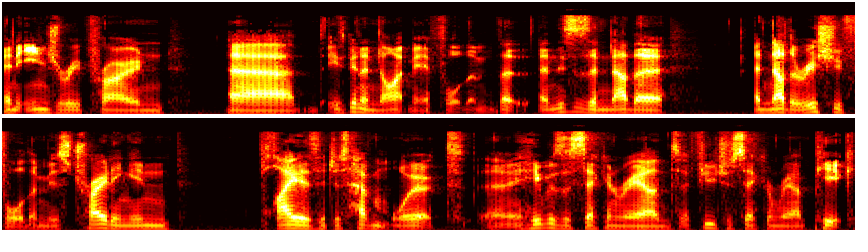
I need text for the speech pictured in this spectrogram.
an injury prone. Uh, he's been a nightmare for them. And this is another another issue for them is trading in players that just haven't worked. Uh, he was a second round, a future second round pick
